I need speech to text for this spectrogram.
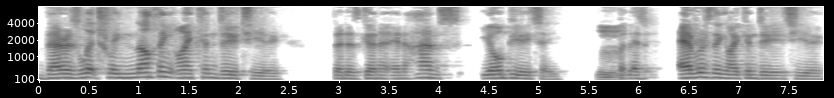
There is literally nothing I can do to you that is going to enhance your beauty." mm, but there's everything I can do to you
